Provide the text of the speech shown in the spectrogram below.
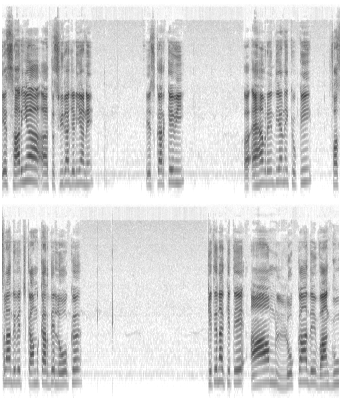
ਇਹ ਸਾਰੀਆਂ ਤਸਵੀਰਾਂ ਜਿਹੜੀਆਂ ਨੇ ਇਸ ਕਰਕੇ ਵੀ ਅਹਿਮ ਰਹਿੰਦੀਆਂ ਨੇ ਕਿਉਂਕਿ ਫਸਲਾਂ ਦੇ ਵਿੱਚ ਕੰਮ ਕਰਦੇ ਲੋਕ ਕਿਤੇ ਨਾ ਕਿਤੇ ਆਮ ਲੋਕਾਂ ਦੇ ਵਾਂਗੂ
